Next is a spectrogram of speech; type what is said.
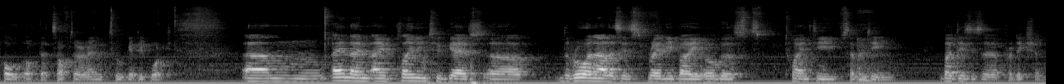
hold of that software and to get it work. Um, and I'm, I'm, planning to get uh, the raw analysis ready by August 2017. But this is a prediction,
